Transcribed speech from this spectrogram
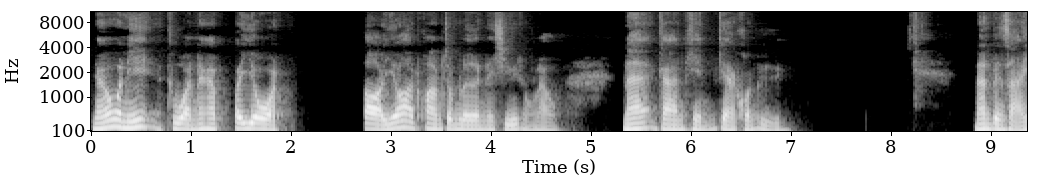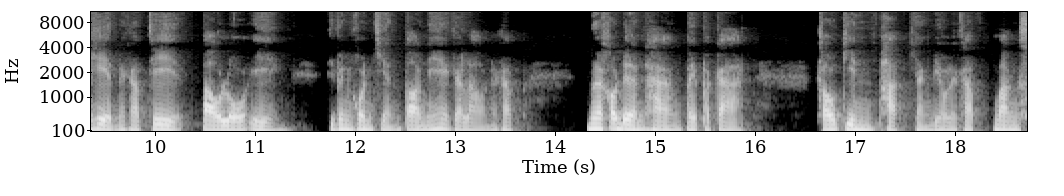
ดังนั้นวันนี้ทวนนะครับประโยชน์ต่อยอดความจำเริญในชีวิตของเรา และการเห็นแก่คนอื่น นั่นเป็นสาเหตุนะครับที่เปาโลเอง ที่เป็นคนเขียนตอนนี้ให้กับเรานะครับ เมื่อเขาเดินทางไปประกาศ เขากินผักอย่างเดียวเลยครับ มังส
